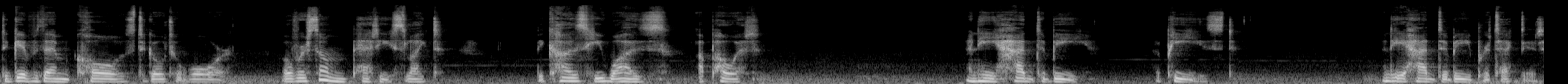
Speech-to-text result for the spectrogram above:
to give them cause to go to war over some petty slight, because he was a poet. And he had to be appeased, and he had to be protected.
